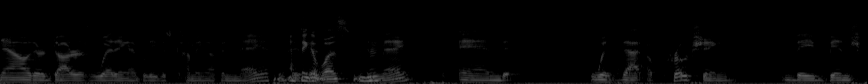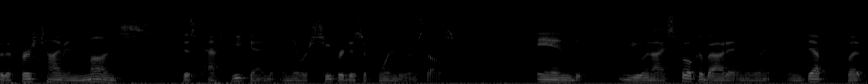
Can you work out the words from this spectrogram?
now their daughter's wedding, I believe, is coming up in May. I think. I think it was. in Mhm. May, and with that approaching, they binged for the first time in months this past weekend, and they were super disappointed in themselves. And you and I spoke about it, and we went in depth. But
